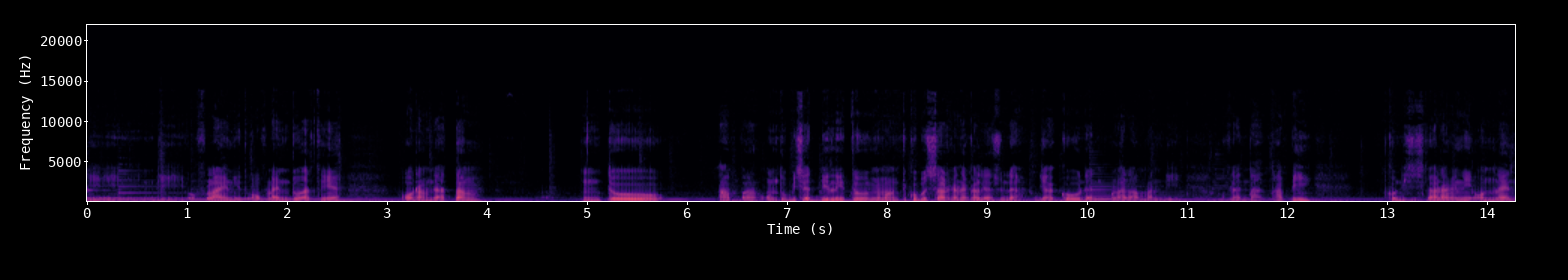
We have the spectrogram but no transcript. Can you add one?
di di offline gitu. Offline tuh artinya orang datang untuk apa? Untuk bisa deal itu memang cukup besar karena kalian sudah jago dan pengalaman di offline. Nah, tapi kondisi sekarang ini online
